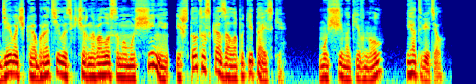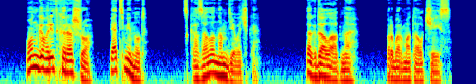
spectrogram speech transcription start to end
Девочка обратилась к черноволосому мужчине и что-то сказала по-китайски. Мужчина кивнул и ответил. «Он говорит хорошо, пять минут», — сказала нам девочка. «Тогда ладно», — пробормотал Чейз.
